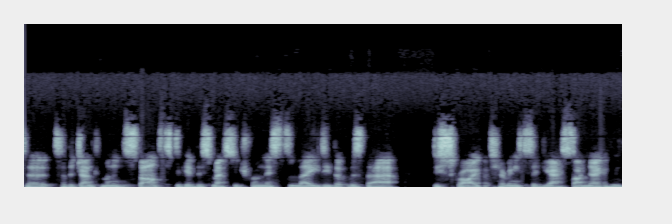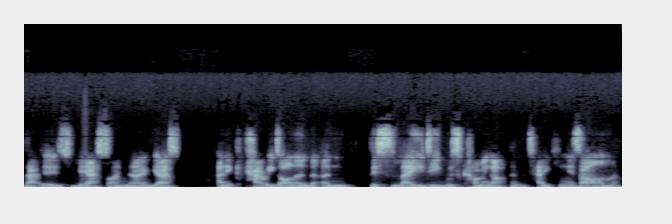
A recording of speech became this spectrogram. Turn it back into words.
to, to the gentleman and started to give this message from this lady that was there, described her. And he said, yes, I know who that is. Yes, I know. Yes. And it carried on. And, and this lady was coming up and taking his arm and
